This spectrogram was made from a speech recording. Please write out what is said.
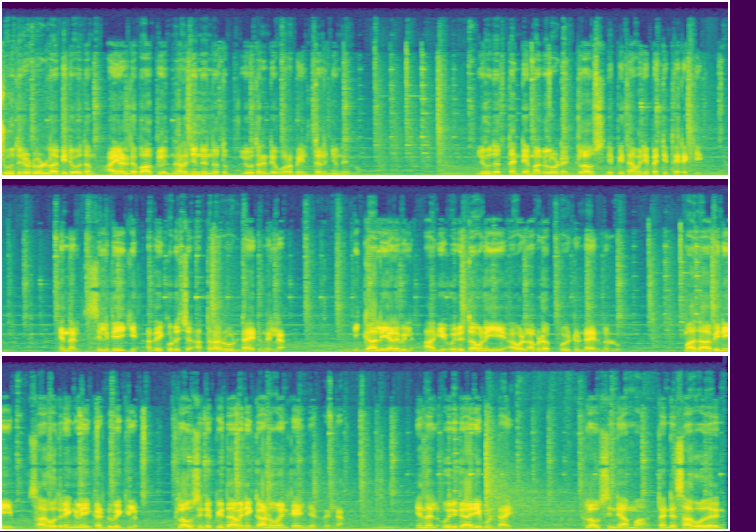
ചൂതരോടുള്ള വിരോധം അയാളുടെ വാക്കുകളിൽ നിറഞ്ഞു നിന്നതും ലൂതറിന്റെ ഓർമ്മയിൽ തെളിഞ്ഞു നിന്നു. ലൂതർ തന്റെ മകളോട് ക്ലൗസിന്റെ പിതാവിനെ പറ്റി തിരക്കി. എന്നാൽ സിൽവിയയ്ക്ക് അതേക്കുറിച്ച് അത്ര അറിവുണ്ടായിരുന്നില്ല. ഇക്കാലയളവിൽ ആകെ ഒരു തവണയേ അവൾ അവിടെ പോയിട്ടുണ്ടായിരുന്നുള്ളൂ. മാതാവിനെയും സഹോദരങ്ങളെയും കണ്ടുവെങ്കിലും ക്ലൗസിന്റെ പിതാവിനെ കാണുവാൻ കഴിഞ്ഞിരുന്നില്ല. എന്നാൽ ഒരു കാര്യമുണ്ടായി. ക്ലൗസിന്റെ അമ്മ തന്റെ സഹോദരൻ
